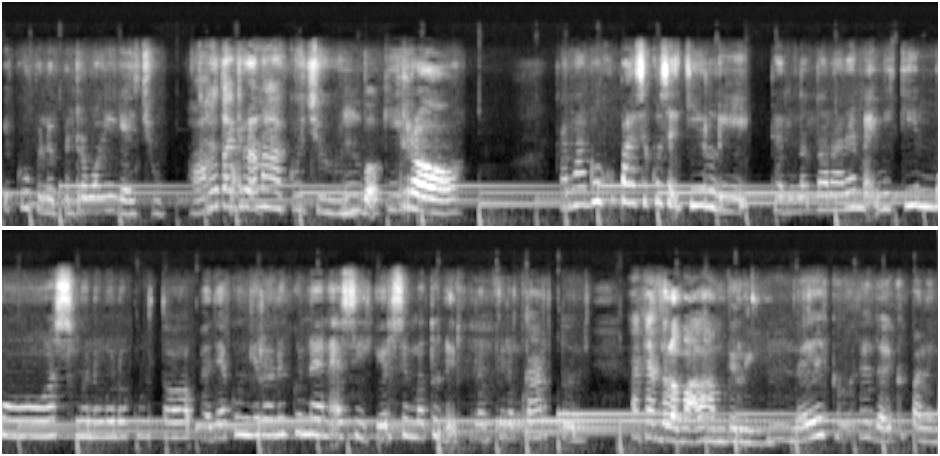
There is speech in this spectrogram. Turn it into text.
Iku bener-bener wangi kayak jubah. Aku tak kira aku Jun. mbok kira karena aku pas aku cilik dan tontonannya mek Mickey Mouse ngono-ngono ku tok. Berarti aku ngira niku nenek sihir sing metu di film-film kartun. Kakek delok mak lampir iki. hmm, nah iku kan iku paling.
